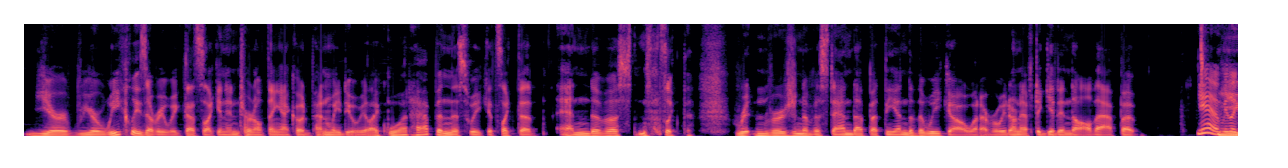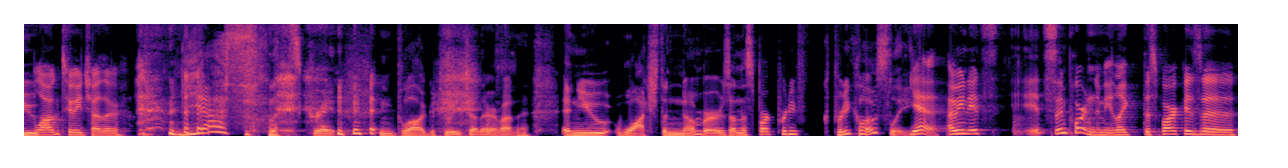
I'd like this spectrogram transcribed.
your your weeklies every week. That's like an internal thing at CodePen we do. We're like, what happened this week? It's like the end of us. It's like the written version of a stand up at the end of the week. Oh, whatever. We don't have to get into all that, but Yeah, we like blog to each other. yes, that's great. Blog to each other about it, and you watch the numbers on the Spark pretty pretty closely. yeah, I mean it's it's important to me. Like the Spark is a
